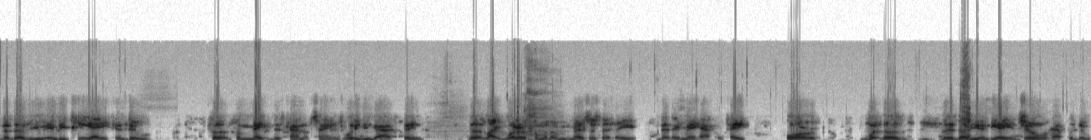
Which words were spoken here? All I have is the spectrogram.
the WNBPA can do to to make this kind of change? What do you guys think? The like, what are some of the measures that they that they may have to take, or what does the WNBA in general have to do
